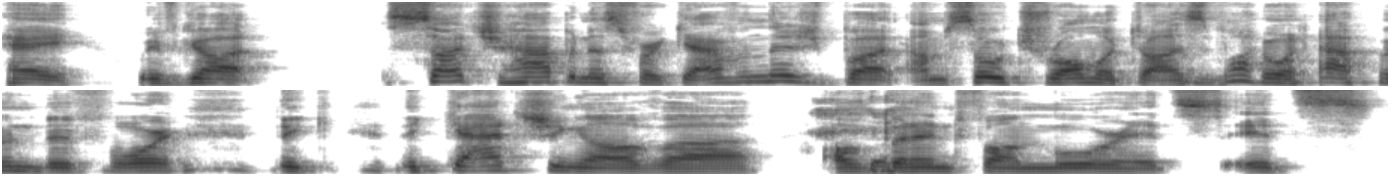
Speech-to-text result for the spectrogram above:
hey, we've got such happiness for Cavendish, but I'm so traumatized by what happened before the the catching of uh of Brent van Moer. It's it's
